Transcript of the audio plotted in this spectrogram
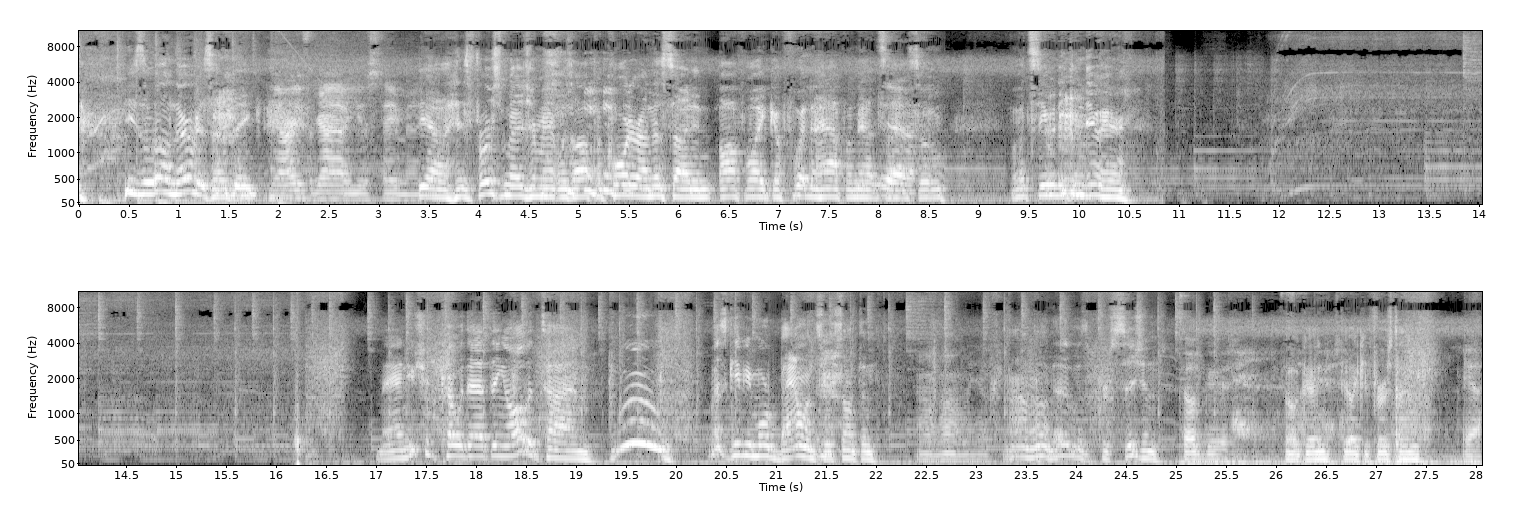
He's a little nervous, I think. yeah, I already forgot how to use tape measure. Yeah, his first measurement was off a quarter on this side and off like a foot and a half on that yeah. side. So let's see what he can do here. Man, you should cut with that thing all the time. Woo! Let's give you more balance or something. I don't know, man. I don't know. That was precision. Felt good. Felt good? Feel like your first time? Yeah.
